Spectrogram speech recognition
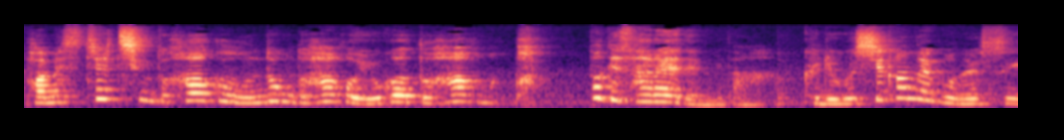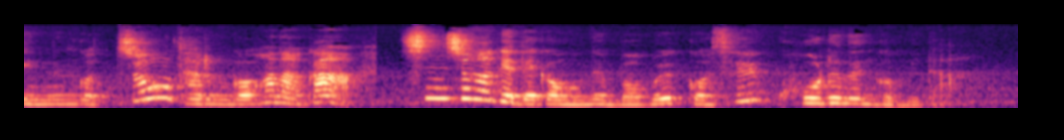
밤에 스트레칭도 하고 운동도 하고 요가도 하고 막 바쁘게 살아야 됩니다. 그리고 시간을 보낼 수 있는 것 중 다른 거 하나가 신중하게 내가 오늘 먹을 것을 고르는 겁니다.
